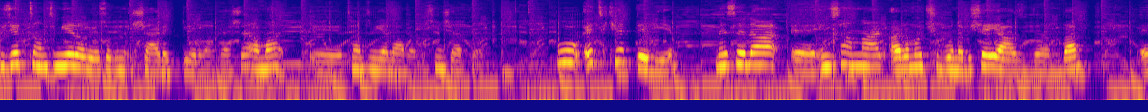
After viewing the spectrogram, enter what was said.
Ücret tanıtım yer alıyorsa bunu işaretliyorum arkadaşlar ama e, tanıtım yer almadığı için işaretliyorum. Bu etiket dediği mesela e, insanlar arama çubuğuna bir şey yazdığında e,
